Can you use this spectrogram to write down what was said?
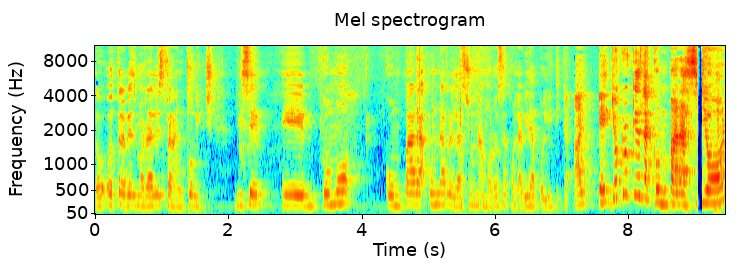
eh, otra vez Morales Frankovich. Dice, eh, ¿cómo compara una relación amorosa con la vida política. Ay, eh, yo creo que es la comparación,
